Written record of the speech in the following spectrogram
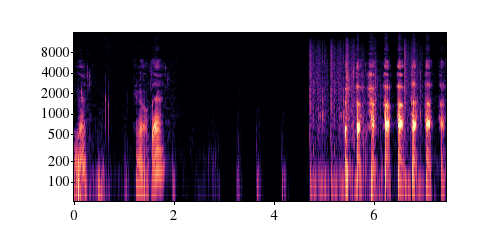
And that. And all that. Ha ha ha ha ha ha.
